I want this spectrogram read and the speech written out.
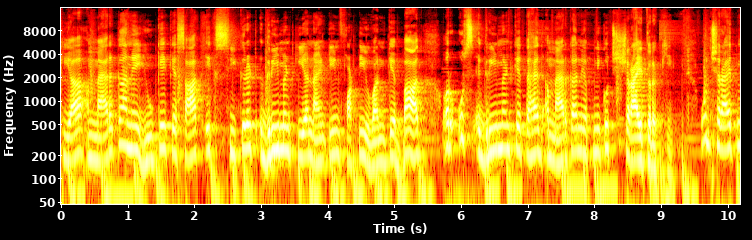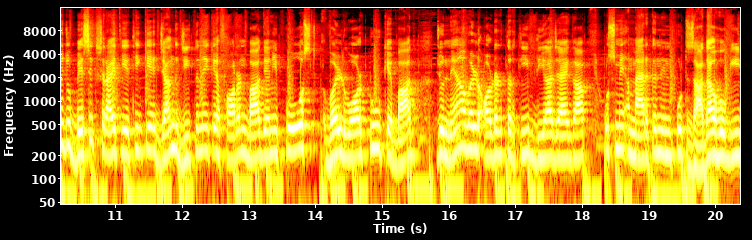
کیا؟ امریکہ نے یو کے کے ساتھ ایک سیکرٹ اگریمنٹ کیا نائنٹین فورٹی ون کے بعد، اور اس اگریمنٹ کے تحت امریکہ نے اپنی کچھ شرائط رکھی۔ ان شرائط میں جو بیسک شرائط یہ تھی کہ جنگ جیتنے کے فوراً بعد یعنی پوسٹ ورلڈ وار ٹو کے بعد جو نیا ورلڈ آرڈر ترتیب دیا جائے گا، اس میں امریکن انپٹ زیادہ ہوگی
